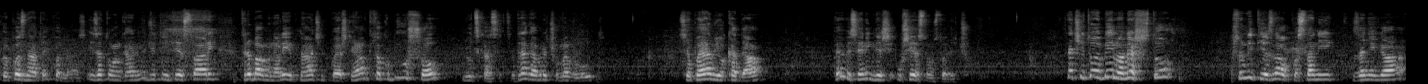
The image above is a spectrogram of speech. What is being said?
koje poznate kod nas. I zato vam kažem, međutim, te stvari trebamo na lijep način pojašnjavati kako bi ušao ljudska srca. Draga vreću, mevlut se pojavio kada? Pojavio se negdje u šestom stoljeću. Znači, to je bilo nešto što niti je znao poslanik za njega,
